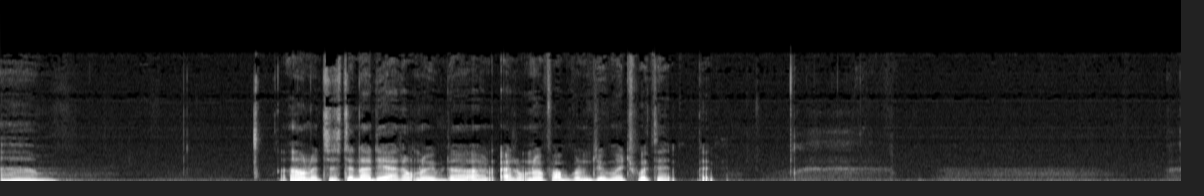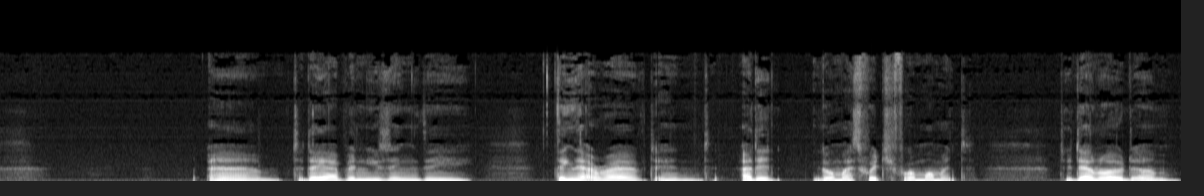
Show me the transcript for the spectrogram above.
Um, I don't know, it's just an idea. I don't know even know. I, I don't know if I'm going to do much with it, but um, today I've been using the thing that arrived, and I did go on my Switch for a moment to download um,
